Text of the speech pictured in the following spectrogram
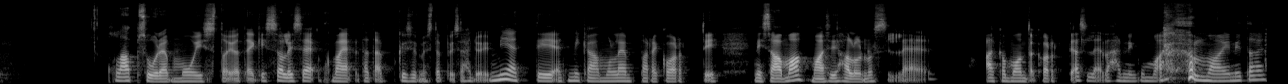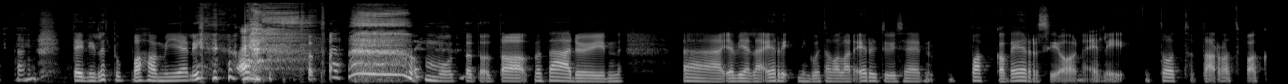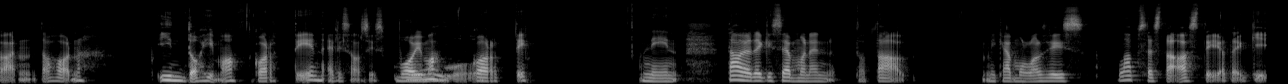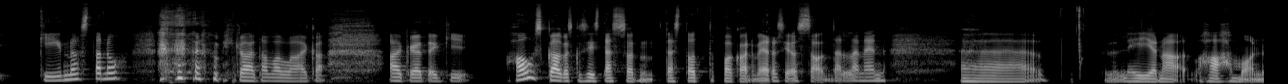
lapsuuden muisto jotenkin. Se oli se, kun mä tätä kysymystä pysähdyin miettimään, että mikä on mun lempparikortti, niin sama. Mä olisin halunnut silleen aika monta korttia silleen vähän niin kuin mainita, että ei niille tule paha mieli. tota, mutta tota, mä päädyin ää, ja vielä eri, niin kuin tavallaan erityiseen pakkaversioon, eli Tot Tarot Pakan tuohon intohimo-korttiin, eli se on siis voimakortti. Niin tämä on jotenkin semmoinen, tota, mikä mulla on siis lapsesta asti jotenkin kiinnostanut, mikä on tavallaan aika, aika jotenkin hauskaa, koska siis tässä on, tässä Tottapakan versiossa on tällainen ää, leijona-hahmon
